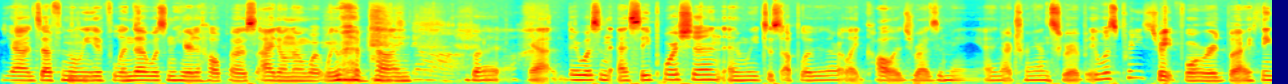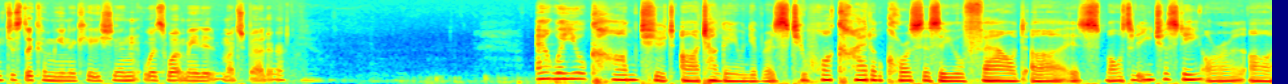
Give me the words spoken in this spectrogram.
Yeah, definitely. If Linda wasn't here to help us, I don't know what we would have done. yeah. But yeah, there was an essay portion, and we just uploaded our like college resume and our transcript. It was pretty straightforward, but I think just the communication was what made it much better. Yeah. And when you come to uh, Chang Gung University, what kind of courses you found uh, is most interesting, or uh,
